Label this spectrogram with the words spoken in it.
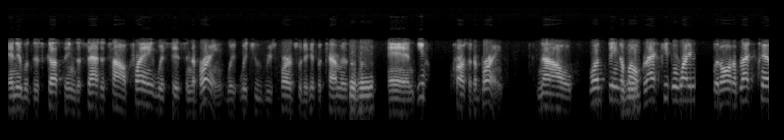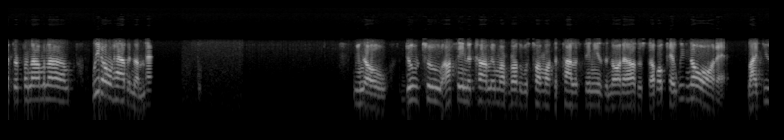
and it was discussing the sagittal plane, which sits in the brain, which, which you refer to the hippocampus mm-hmm. and you know parts of the brain. Now, one thing mm-hmm. about black people right now with all the Black Panther phenomenon, we don't have an imagine you know, due to I seen the comment my brother was talking about the Palestinians and all that other stuff. Okay, we know all that. Like you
